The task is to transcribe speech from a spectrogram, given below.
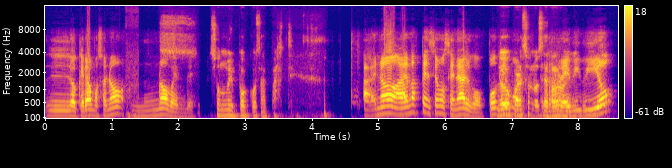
lo queramos o no, no vende. Son muy pocos aparte. Ah, No, además pensemos en algo. Pokémon por eso lo cerraron. revivió.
